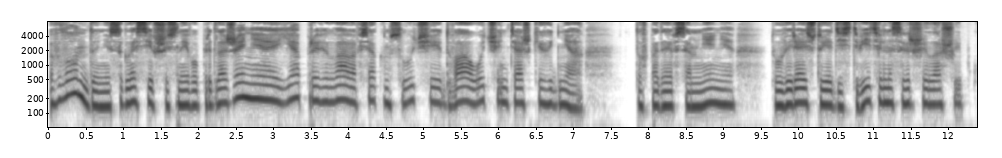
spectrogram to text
В Лондоне, согласившись на его предложение, я провела во всяком случае два очень тяжких дня, то впадая в сомнение, то уверяясь, что я действительно совершила ошибку.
